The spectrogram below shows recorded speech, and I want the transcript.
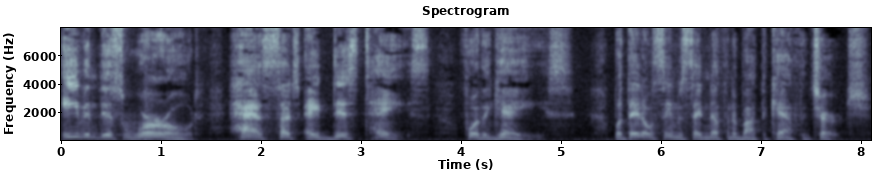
even this world has such a distaste for the gays but they don't seem to say nothing about the Catholic Church.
